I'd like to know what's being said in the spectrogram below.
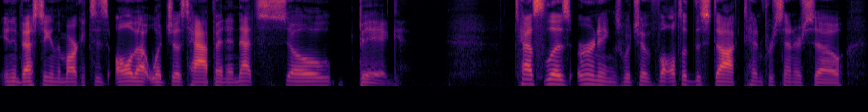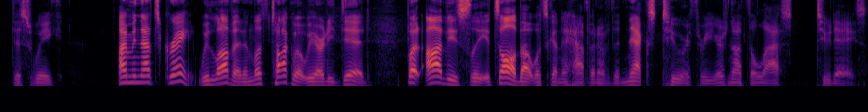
in investing in the markets is all about what just happened, and that's so big. Tesla's earnings, which have vaulted the stock 10% or so this week. I mean, that's great. We love it. And let's talk about what we already did. But obviously, it's all about what's going to happen over the next two or three years, not the last two days.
